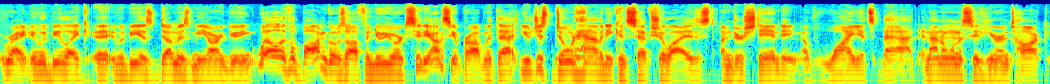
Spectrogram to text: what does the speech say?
Right. It would be like uh, it would be as dumb as me arguing, well, if a bomb goes off in New York City, I don't see a problem with that. You just don't have any conceptualized understanding of why it's bad. And I don't want to sit here and talk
